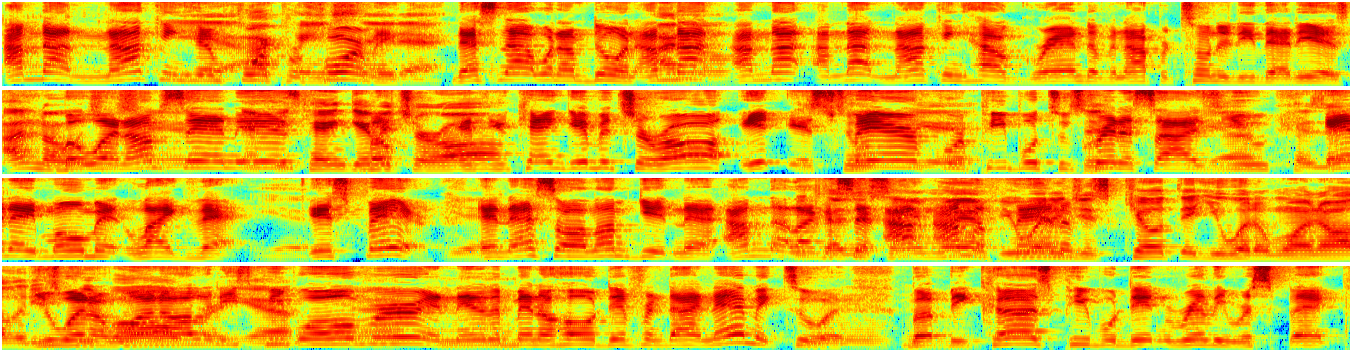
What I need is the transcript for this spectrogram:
I'm not knocking him for I performing. that. That's not what I'm doing. I'm I not. know. I'm not. I'm not knocking how grand of an opportunity that is. I know But what what, I'm saying. saying If you can't give it your all, if you can't give it your all, it is too- fair yeah. for people to To- criticize yeah, you in that- a moment like that. Yeah. It's fair, Yeah. and that's all I'm getting at. I'm not like because I said. I, I'm way, a if you would have just killed it, you would have won all of these. you would have won all of these Yeah, people over, and it'd have been a whole different dynamic to it. Mm-hmm, But because people didn't really respect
